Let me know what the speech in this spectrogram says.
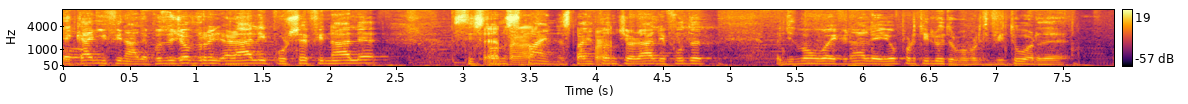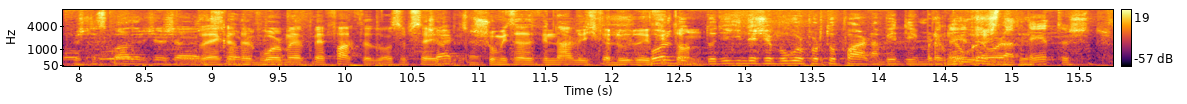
e ka një finale. Po dëgjoj Reali kur shef finale, si thon pra, Spanjë, në Spanjë pra. thon që Reali futet gjithmonë në finale jo për të luajtur, por për të fituar dhe po, është një skuadër që është dhe ka treguar me me fakte, sepse shumica e finaleve që ka luajtur i po, fiton. Do të jetë një ndeshje e bukur për tu parë, ambient i mrekullueshëm. Ora 8 është.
